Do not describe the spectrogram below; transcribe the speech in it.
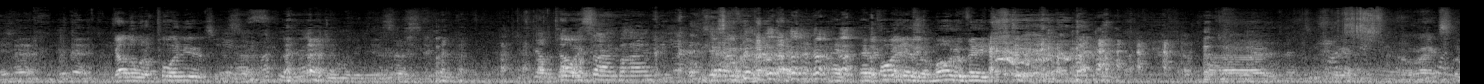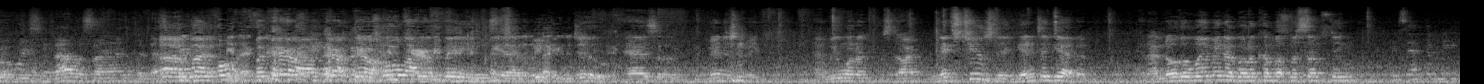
Amen. Amen. Y'all know what a point is? Yes, I sir. can imagine what it Yes, Got a dollar sign behind it? Hey, that point is a motivated stick. All right, so. Could some dollar signs, but that's. Uh, but, but there are, there are, there are a whole lot of things that we can do as a ministry. And we want to start next Tuesday, getting together. And I know the women are going to come up with something. Is that the meeting?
